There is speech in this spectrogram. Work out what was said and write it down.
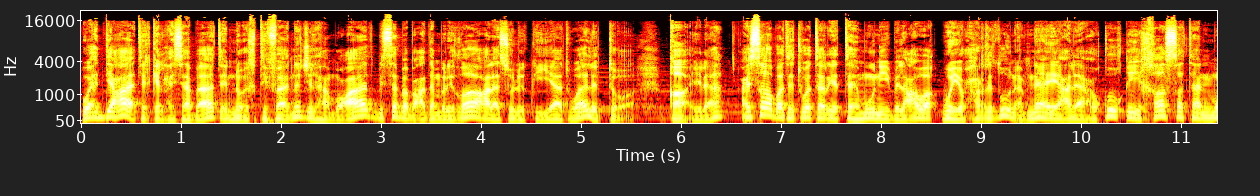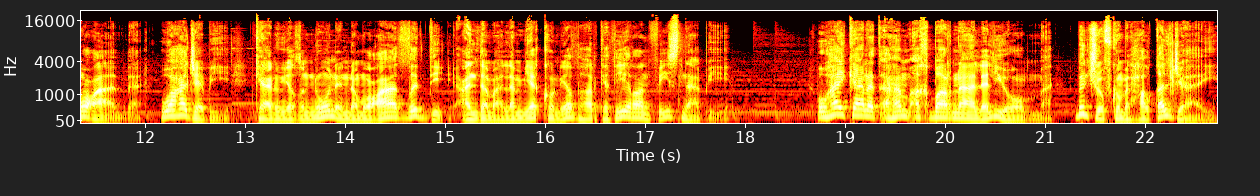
وادعاء تلك الحسابات إنه اختفاء نجلها معاذ بسبب عدم رضاه على سلوكيات والدته. قائلة عصابة تويتر يتهموني بالعوق ويحرضون أبنائي على عقوقي خاصة معاذ. وعجبي كانوا يظنون أن معاذ ضدي عندما لم يكن يظهر كثيرا في سنابي. وهاي كانت أهم أخبارنا لليوم. بنشوفكم الحلقة الجاي.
